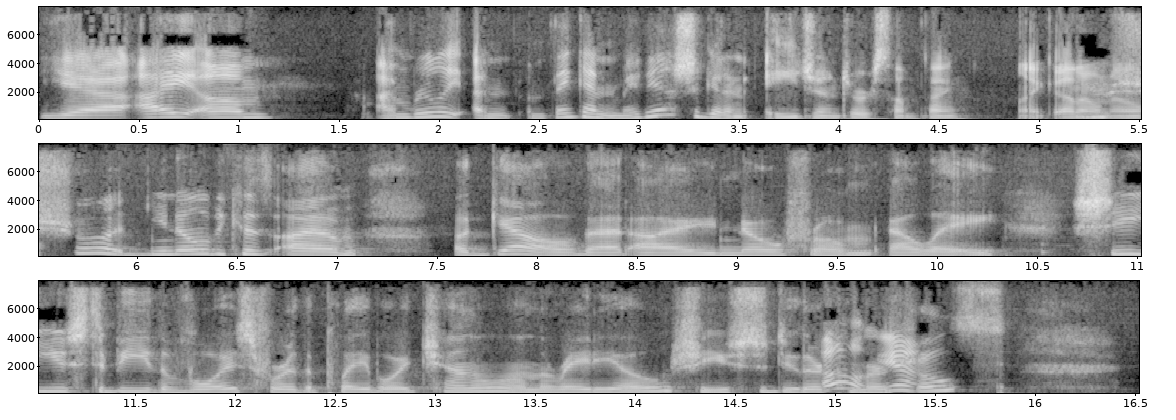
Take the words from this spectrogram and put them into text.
Yeah, I um, I'm really, I'm, I'm thinking maybe I should get an agent or something. Like I don't you know. should, you know, because I am a gal that I know from LA. She used to be the voice for the Playboy channel on the radio. She used to do their Oh, yeah. commercials.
